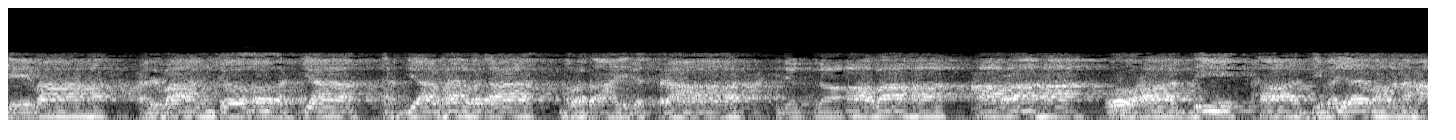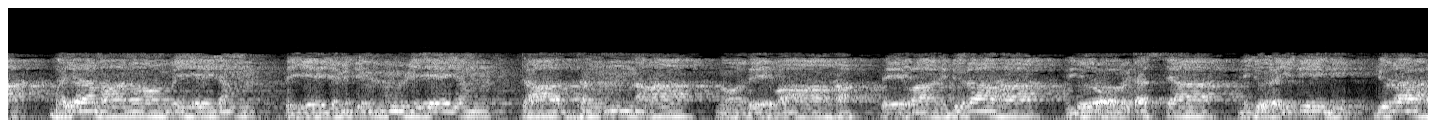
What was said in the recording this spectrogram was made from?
देवाः अर्वाञ्चो अद्या अद्या भवता भवता यजत्राः। यजत्रा आवाह आवाह ओ आद्यि आद्यिवयमानः भयमानो व्ययेयम् व्ययेयमिति व्ययेयम् प्राद्धन्नः नो देवाः देवानिजुराः निजुरो वृटस्य निजुर इति निजुराः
